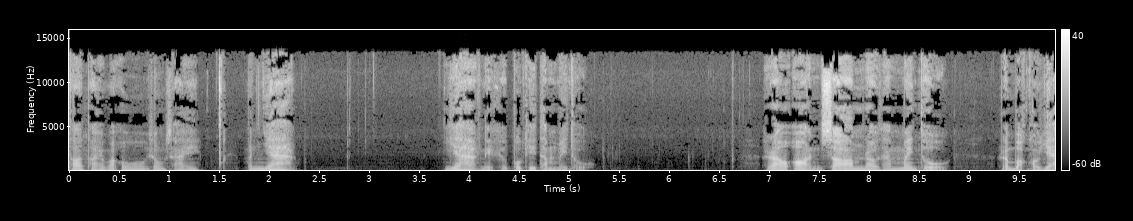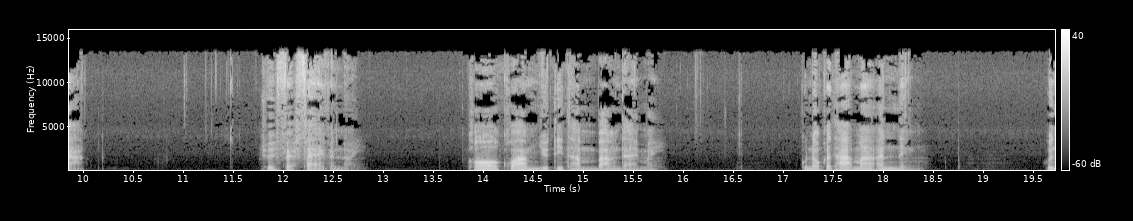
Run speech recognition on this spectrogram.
ท้อถอยว่า โอ้สงสัย มันยาก ยากเนี่ยคือพวกที่ทำไม่ถูก เราอ่อนซ้อมเราทำไม่ถูก เราบอกเขายาก ช่วยแฝงกันหน่อย ขอความยุติธรรมบ้างได้ไหม คุณเอากระทะมาอันหนึ่ง คุณ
